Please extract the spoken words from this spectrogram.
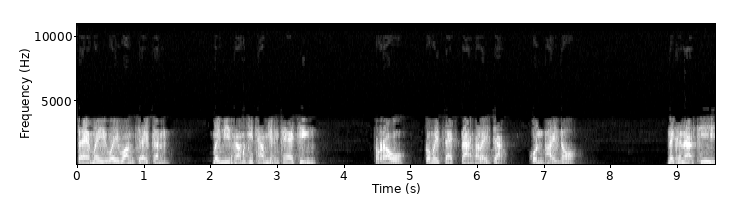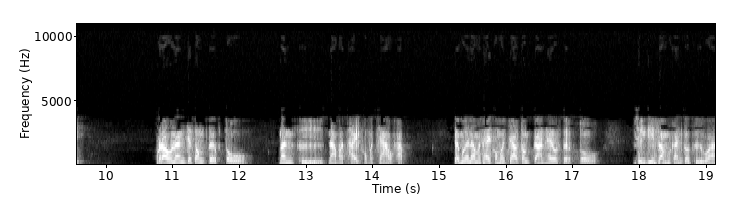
แต่ไม่ไว้วางใจกัน ไม่มีสามัคคีธรรมอย่างแท้จริง เราก็ไม่แตกต่างอะไรจากคนภายนอก ในขณะที่เรานั้นจะต้องเติบโต นั่นคือน้ำพระทัยของพระเจ้าครับ แต่เมื่อน้ำพระทัยของพระเจ้าต้องการให้เราเติบโต สิ่งที่สำคัญก็คือว่า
